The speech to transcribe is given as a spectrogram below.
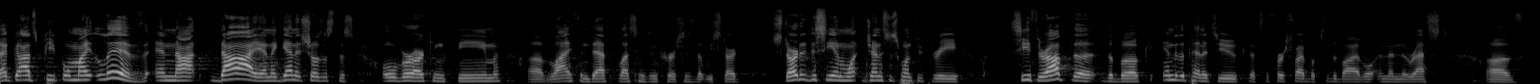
that God's people might live and not die. And again, it shows us this overarching theme of life and death, blessings and curses that we start, started to see in one, Genesis 1 through 3, see throughout the, the book, into the Pentateuch, that's the first five books of the Bible, and then the rest of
